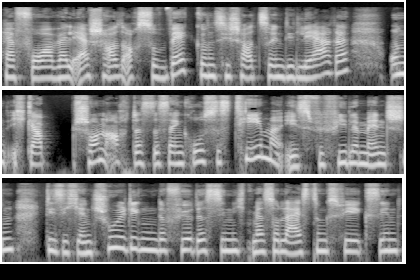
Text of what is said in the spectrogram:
hervor, weil er schaut auch so weg und sie schaut so in die Leere. Und ich glaube, schon auch, dass das ein großes Thema ist für viele Menschen, die sich entschuldigen dafür, dass sie nicht mehr so leistungsfähig sind,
